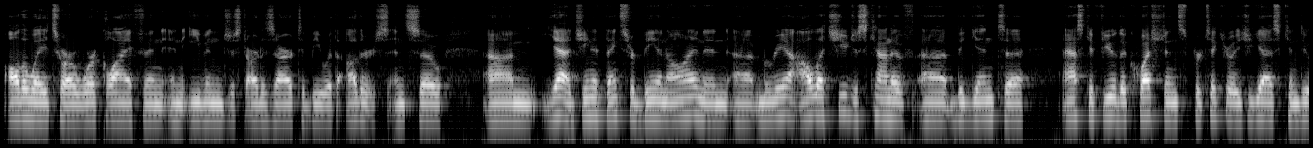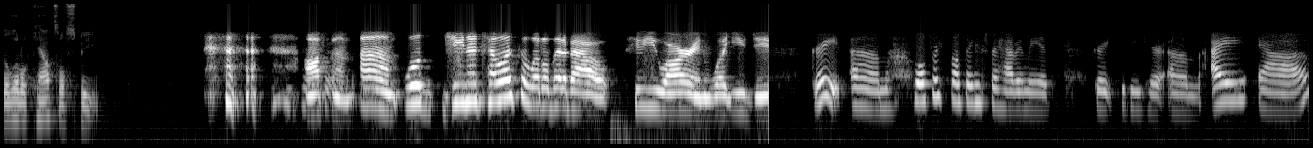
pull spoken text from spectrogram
all the way to our work life and, and even just our desire to be with others. And so, um, yeah, Gina, thanks for being on. And uh, Maria, I'll let you just kind of uh, begin to ask a few of the questions, particularly as you guys can do a little counsel speak. awesome. Um, well, Gina, tell us a little bit about who you are and what you do. Great. Um, well, first of all, thanks for having me. It's great to be here. Um, I have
